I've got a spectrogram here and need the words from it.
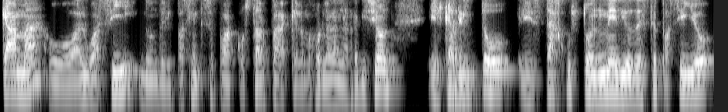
cama o algo así, donde el paciente se pueda acostar para que a lo mejor le hagan la revisión. El carrito está justo en medio de este pasillo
